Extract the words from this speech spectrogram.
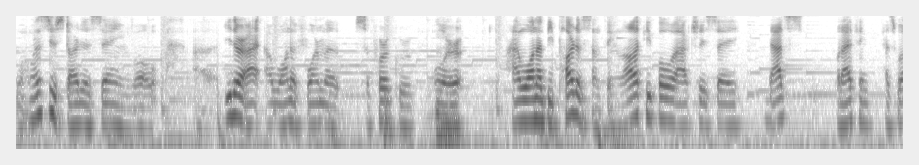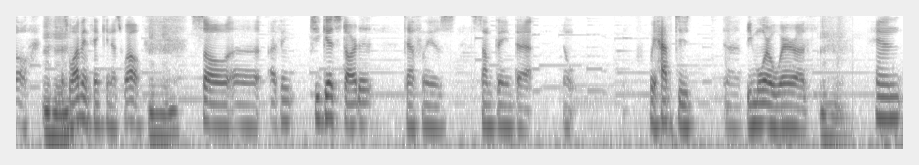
once you started saying, well, uh, either I, I want to form a support group or I want to be part of something. A lot of people will actually say that's what I think as well. Mhm. That's what I've been thinking as well. Mhm. So uh, I think to get started definitely is something that you know we have to uh, be more aware of. And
